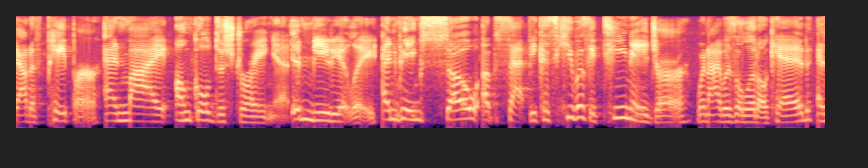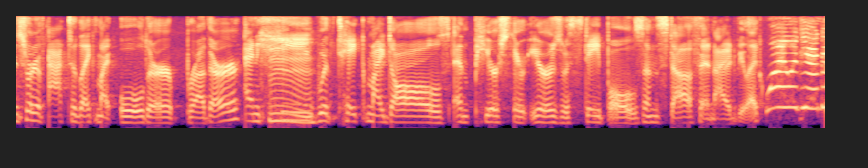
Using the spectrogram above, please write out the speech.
out of paper and my uncle destroying it immediately and being so upset because he was a teenager when I was a little kid and sort of acted like my older brother. And he hmm. would take my dolls and pierce their ears with staples and stuff. And I'd be like, why would you do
